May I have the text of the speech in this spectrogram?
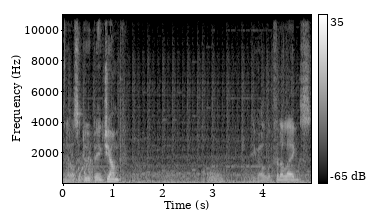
And it also do a big jump. You gotta look for the legs.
